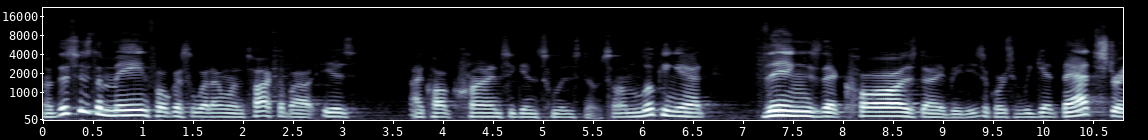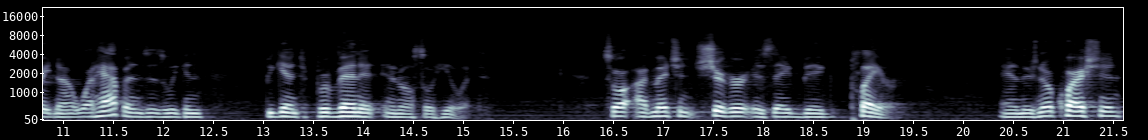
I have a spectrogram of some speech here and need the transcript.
Now, this is the main focus of what I want to talk about is I call crimes against wisdom. So I'm looking at things that cause diabetes. Of course, if we get that straightened out, what happens is we can begin to prevent it and also heal it. So I've mentioned sugar is a big player. And there's no question,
